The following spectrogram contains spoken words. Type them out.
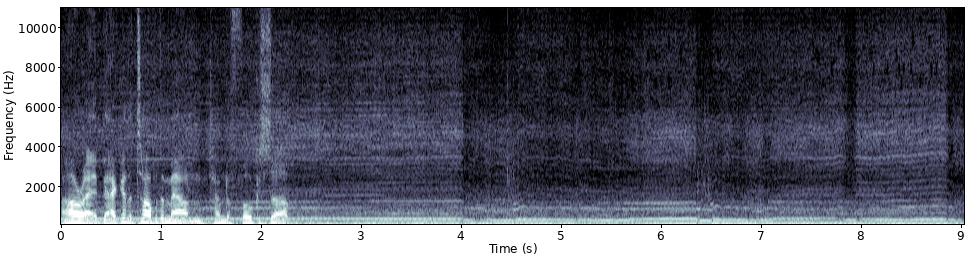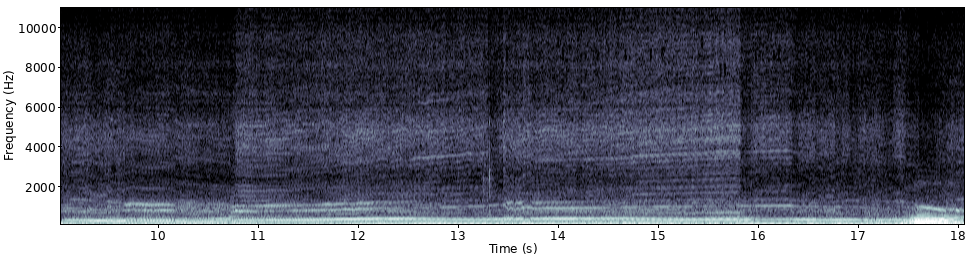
All right, back at the top of the mountain. Time to focus up. Ooh.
